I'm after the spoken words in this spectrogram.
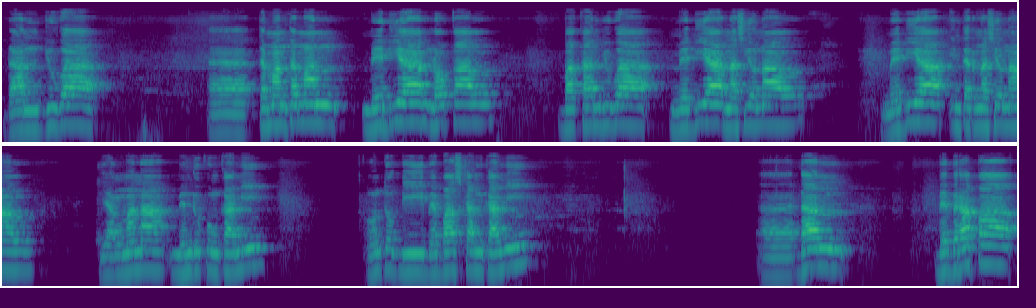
dan juga eh, teman-teman eh, media lokal bahkan juga media nasional, media internasional yang mana mendukung kami untuk dibebaskan kami. Uh, dan beberapa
